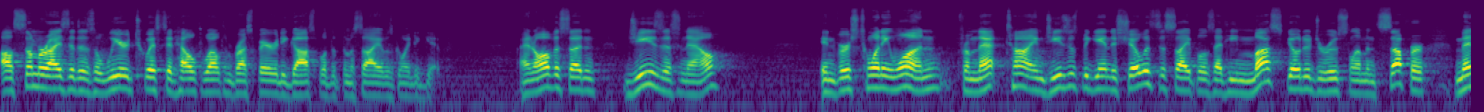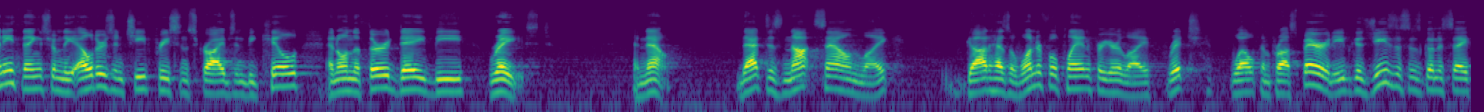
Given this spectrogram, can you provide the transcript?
I'll summarize it as a weird, twisted health, wealth, and prosperity gospel that the Messiah was going to give. And all of a sudden, Jesus now, in verse 21, from that time, Jesus began to show his disciples that he must go to Jerusalem and suffer many things from the elders and chief priests and scribes and be killed, and on the third day be raised. And now, that does not sound like God has a wonderful plan for your life, rich wealth and prosperity, because Jesus is going to say,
